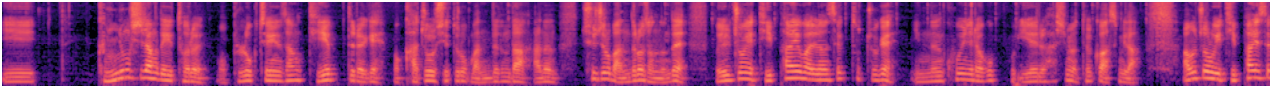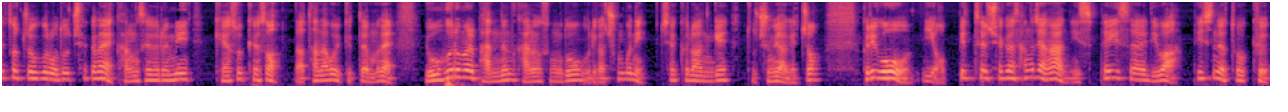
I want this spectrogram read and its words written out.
이 금융시장 데이터를 뭐 블록체인상 디앱들에게 뭐 가져올 수 있도록 만든다라는 취지로 만들어졌는데 뭐 일종의 디파이 관련 섹터 쪽에 있는 코인이라고 이해를 하시면 될 것 같습니다. 아무쪼록 이 디파이 섹터 쪽으로도 최근에 강세 흐름이 계속해서 나타나고 있기 때문에 이 흐름을 받는 가능성도 우리가 충분히 체크를 하는 게 좀 중요하겠죠. 그리고 이 업비트 최근 상장한 이 스페이스 아이디와 피스 네트워크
